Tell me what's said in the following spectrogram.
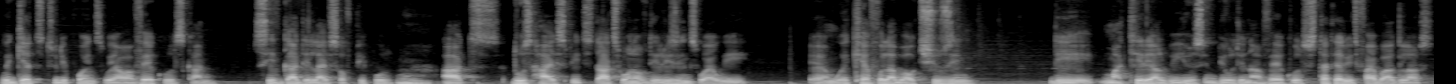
we get to the point where our vehicles can safeguard the lives of people mm. at those high speeds. That's one of the reasons why we um, we're careful about choosing the material we use in building our vehicles. Started with fiberglass,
